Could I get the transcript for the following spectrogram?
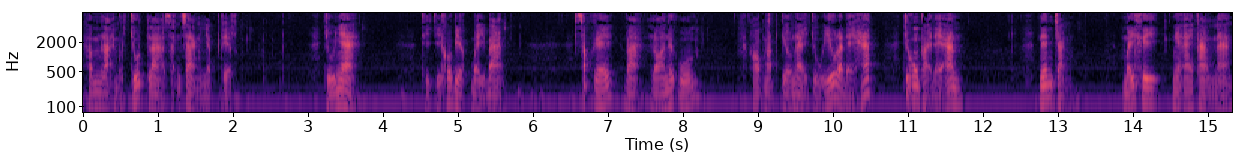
hâm lại một chút là sẵn sàng nhập tiệc. Chủ nhà thì chỉ có việc bày bàn, sắp ghế và lo nước uống. Họp mặt kiểu này chủ yếu là để hát, chứ không phải để ăn. Nên chẳng mấy khi nghe ai phàn nàn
